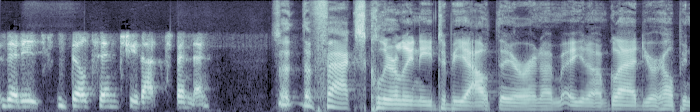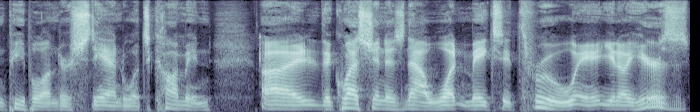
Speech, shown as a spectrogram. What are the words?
that is built into that spending. So the facts clearly need to be out there, and I'm you know I'm glad you're helping people understand what's coming. Uh, the question is now what makes it through. You know, here's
